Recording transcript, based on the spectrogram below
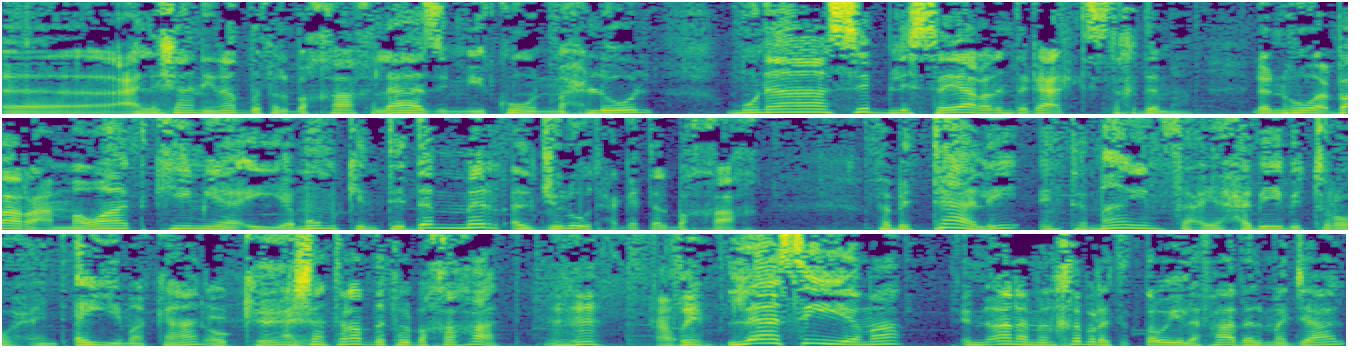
آه علشان ينظف البخاخ لازم يكون محلول مناسب للسيارة اللي انت قاعد تستخدمها. لأنه هو عبارة عن مواد كيميائية ممكن تدمر الجلود حقت البخاخ فبالتالي أنت ما ينفع يا حبيبي تروح عند أي مكان أوكي. عشان تنظف البخاخات. عظيم لا سيما إنه أنا من خبرتي الطويلة في هذا المجال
